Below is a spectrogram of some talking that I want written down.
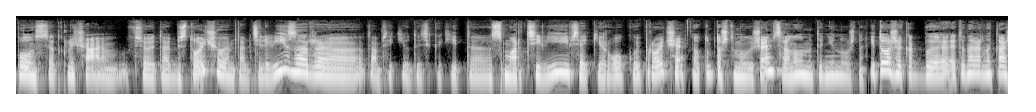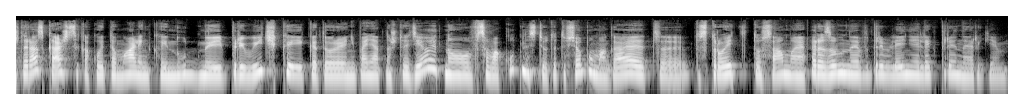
полностью отключаем, все это обесточиваем, там телевизор, э, там всякие вот эти какие-то smart TV, всякие Roku и прочее. Но то, что мы уезжаем, все равно нам это не нужно. И тоже как бы это, наверное, каждый раз кажется какой-то маленькой нудной привычкой, которая непонятно что делает, но в совокупности вот это все помогает э, строить то самое разумное потребление электроэнергии.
